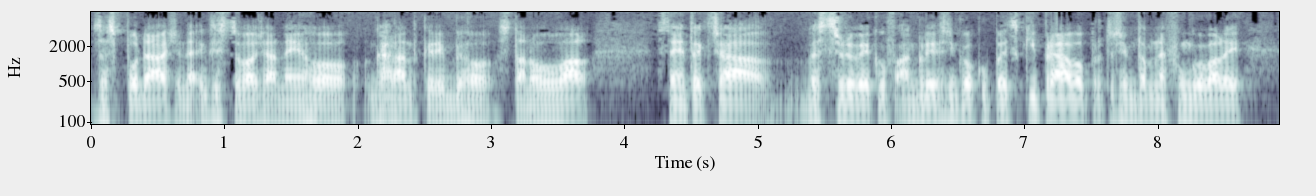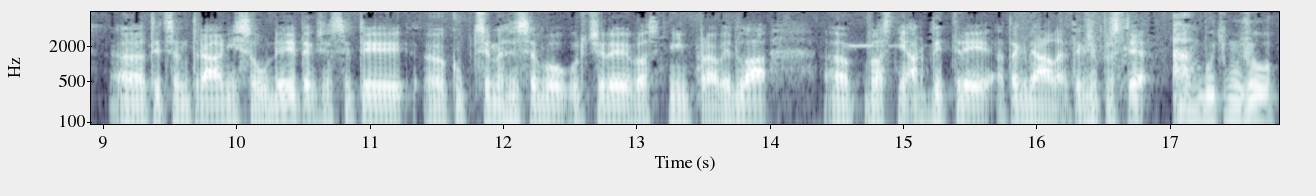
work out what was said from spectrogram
ze spoda, že neexistoval žádný jeho garant, který by ho stanovoval. Stejně tak třeba ve středověku v Anglii vzniklo kupecký právo, protože jim tam nefungovaly uh, ty centrální soudy, takže si ty uh, kupci mezi sebou určili vlastní pravidla, vlastní arbitry a tak dále. Takže prostě buď můžu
